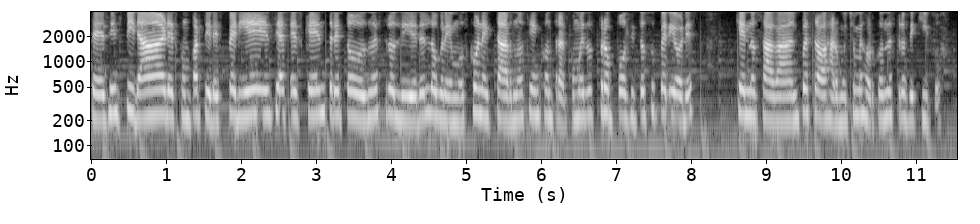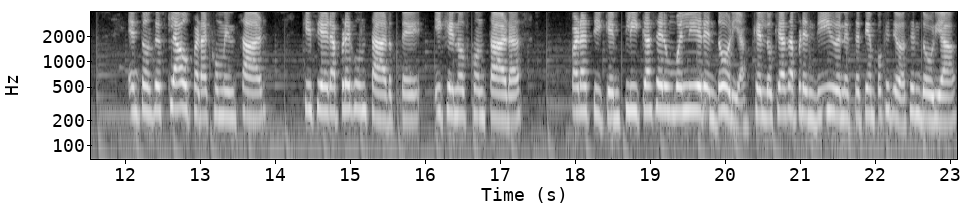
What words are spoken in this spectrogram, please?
Es inspirar, es compartir experiencias, es que entre todos nuestros líderes logremos conectarnos y encontrar como esos propósitos superiores que nos hagan pues trabajar mucho mejor con nuestros equipos. Entonces, Clau, para comenzar, quisiera preguntarte y que nos contaras para ti qué implica ser un buen líder en Doria? ¿Qué es lo que has aprendido en este tiempo que llevas en Doria?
